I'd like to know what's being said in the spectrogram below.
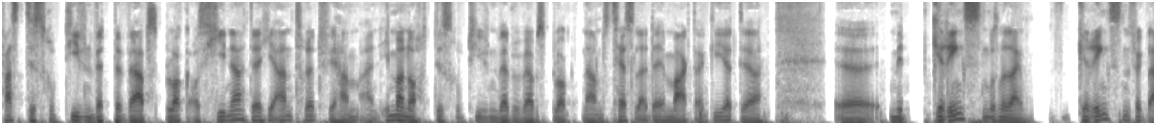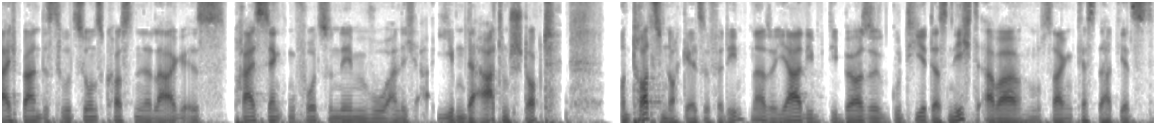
fast disruptiven Wettbewerbsblock aus China, der hier antritt. Wir haben einen immer noch disruptiven Wettbewerbsblock namens Tesla, der im Markt agiert, der äh, mit geringsten, muss man sagen, geringsten vergleichbaren Distributionskosten in der Lage ist, Preissenkungen vorzunehmen, wo eigentlich jedem der Atem stockt und trotzdem noch Geld zu verdienen. Also ja, die, die Börse gutiert das nicht, aber muss sagen, Tesla hat jetzt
